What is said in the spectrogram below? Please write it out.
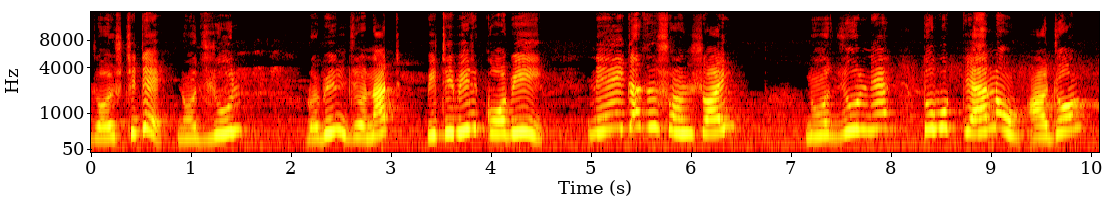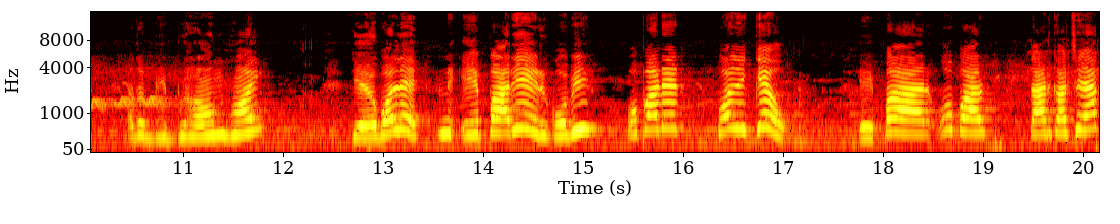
জ্যৈষ্ঠীতে নজরুল। রবীন্দ্রনাথ পৃথিবীর কবি। নেই তাতে সংশয়। নজরুল নিয়ে তবু কেন আজম এত বিভ্রম হয়? কেউ বলে এপারের কবি? ওপারের বলে কেউ? এপার, ওপার, তার কাছে এক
